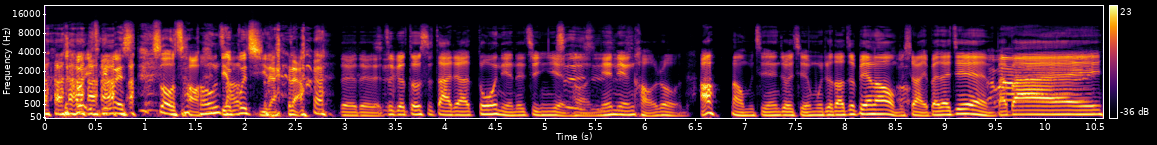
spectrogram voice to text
都一定会受潮，点不起来啦。对对对，这个都是大家多年的经验哈，年年烤肉。好，那我们今天就节目就到这边喽，我们下礼拜再见，拜拜。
